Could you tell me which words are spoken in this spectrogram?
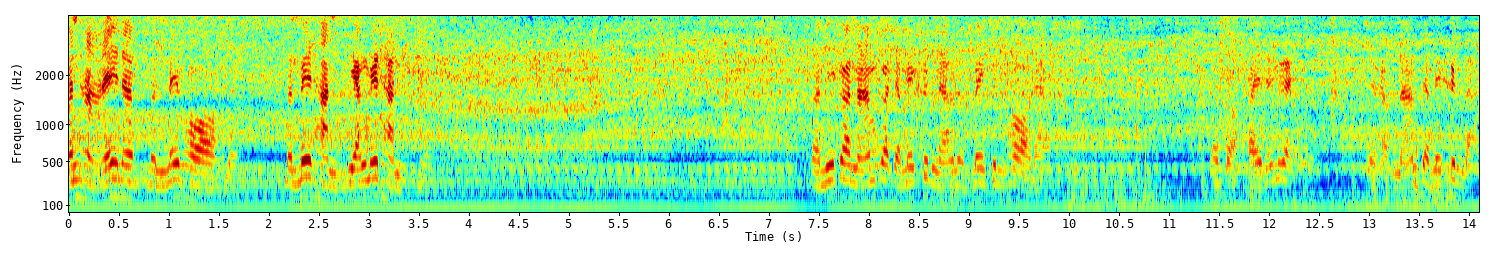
มันหายนะครับมันไม่พอนะมันไม่ทันเลี้ยงไม่ทันนะตอนนี้ก็น้ำก็จะไม่ขึ้นแล้วนะไม่ขึ้นท่อแล้วก็เจาะไปเรื่อยๆนะครับ น้ำจะไม่ขึ้นล้ว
